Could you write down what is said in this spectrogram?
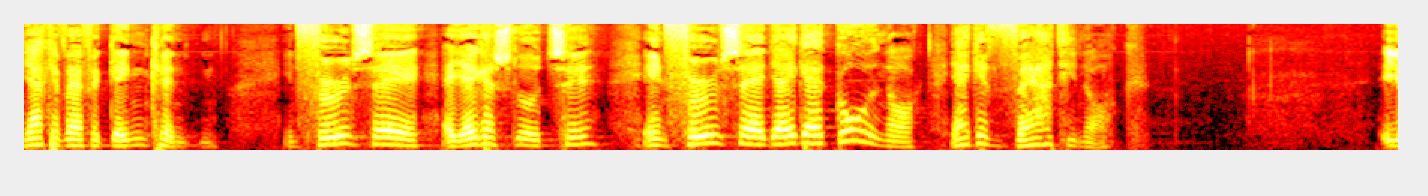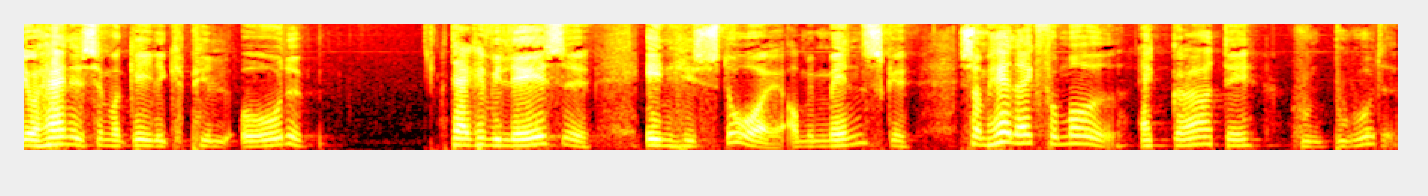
Jeg kan i hvert fald genkende den. En følelse af, at jeg ikke er slået til. En følelse af, at jeg ikke er god nok. Jeg er værdig nok. I Johannes evangelie kapitel 8, der kan vi læse en historie om en menneske, som heller ikke formåede at gøre det, hun burde.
